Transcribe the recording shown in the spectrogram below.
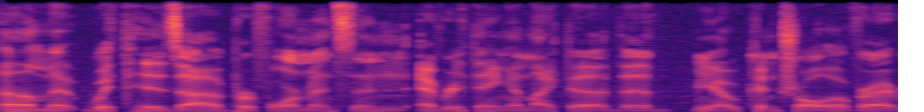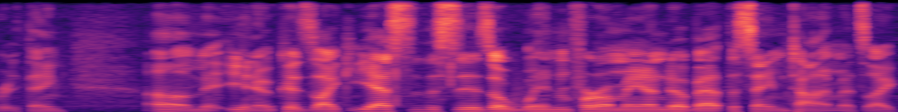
um, with his uh, performance and everything, and like the the you know control over everything. Um, you know, because like yes, this is a win for Amanda, but at the same time, it's like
